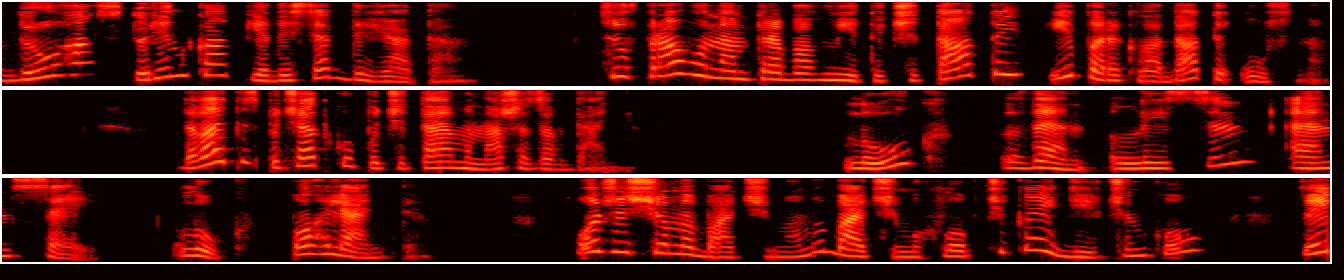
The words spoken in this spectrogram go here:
друга, сторінка 59. Цю вправу нам треба вміти читати і перекладати усно. Давайте спочатку почитаємо наше завдання. Look, then listen and say. Look, погляньте. Отже, що ми бачимо? Ми бачимо хлопчика і дівчинку. They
